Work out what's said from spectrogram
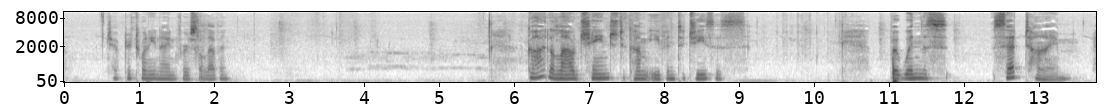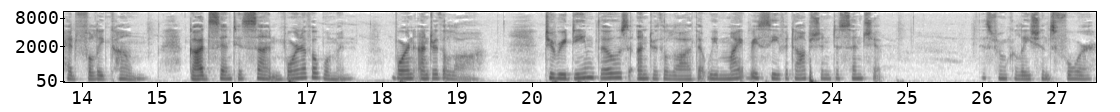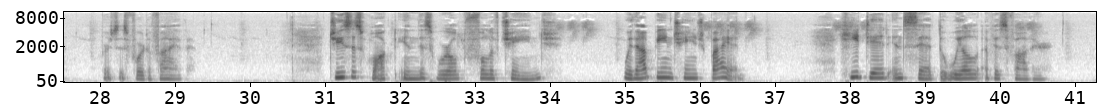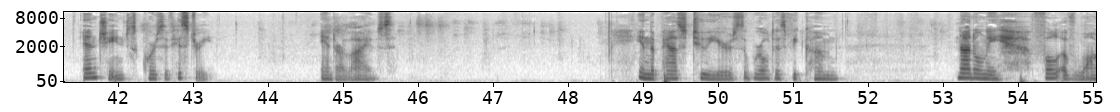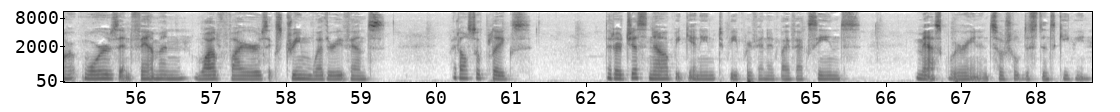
chapter 29, verse 11. God allowed change to come even to Jesus. But when the set time had fully come, God sent his Son, born of a woman, born under the law, to redeem those under the law that we might receive adoption to sonship. This from Galatians 4, verses 4 to 5. Jesus walked in this world full of change without being changed by it. He did and said the will of his Father and changed the course of history and our lives. In the past two years, the world has become not only full of war, wars and famine, wildfires, extreme weather events, but also plagues that are just now beginning to be prevented by vaccines, mask wearing, and social distance keeping.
